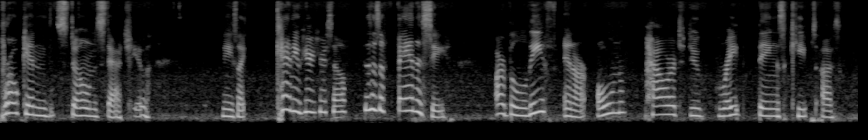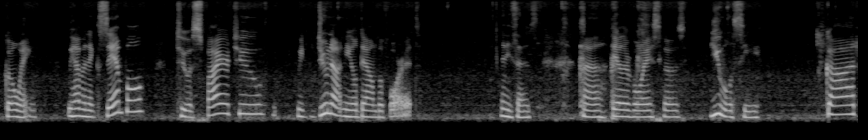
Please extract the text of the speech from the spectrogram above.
broken stone statue and he's like can you hear yourself this is a fantasy our belief in our own power to do great things keeps us going we have an example to aspire to we do not kneel down before it and he says uh, the other voice goes, You will see. God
